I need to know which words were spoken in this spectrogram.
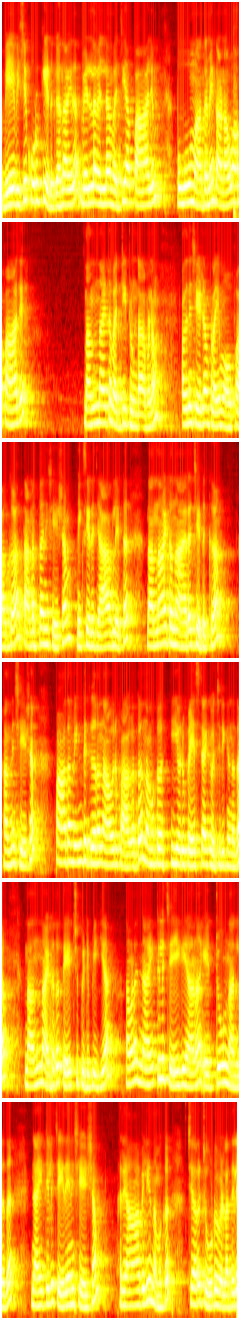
വേവിച്ച് കുറുക്കിയെടുക്കുക. അതായത് വെള്ളമെല്ലാം വറ്റി ആ പാലും പൂവും മാത്രമേ കാണാവൂ. ആ പാൽ നന്നായിട്ട് വറ്റിയിട്ടുണ്ടാവണം. അതിനുശേഷം ഫ്ലെയിം ഓഫാക്കുക. തണുത്തതിന് ശേഷം മിക്സിയുടെ ജാറിലിട്ട് നന്നായിട്ടൊന്ന് അരച്ചെടുക്കുക. അതിനുശേഷം പാദം വിണ്ട് കീറുന്ന ആ ഒരു ഭാഗത്ത് നമുക്ക് ഈ ഒരു പേസ്റ്റാക്കി വെച്ചിരിക്കുന്നത് നന്നായിട്ടത് തേച്ച് പിടിപ്പിക്കുക. നമ്മൾ നൈറ്റിൽ ചെയ്യുകയാണ് ഏറ്റവും നല്ലത്. നൈറ്റിൽ ചെയ്തതിന് ശേഷം രാവിലെ നമുക്ക് ചെറു ചൂടുവെള്ളത്തിൽ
